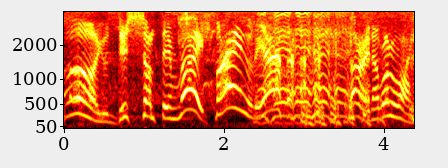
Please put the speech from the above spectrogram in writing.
Oh, you did something right, finally, huh? All right, now run along.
